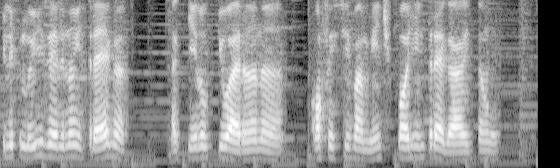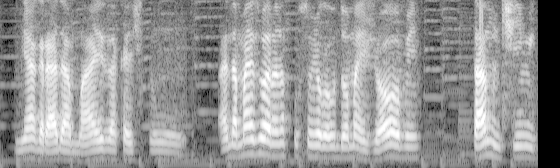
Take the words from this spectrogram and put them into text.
Felipe Luiz ele não entrega aquilo que o Arana ofensivamente pode entregar. Então me agrada mais a questão, ainda mais o Arana por ser um jogador mais jovem, tá num time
